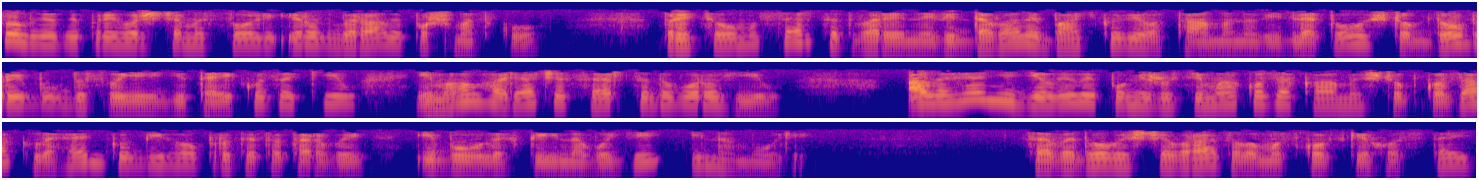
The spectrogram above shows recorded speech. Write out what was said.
солили пригорщами солі і розбирали по шматку. При цьому серце тварини віддавали батькові отаманові для того, щоб добрий був до своїх дітей козаків і мав гаряче серце до ворогів, а легені ділили поміж усіма козаками, щоб козак легенько бігав проти татарви і був легкий на воді і на морі. Це видовище вразило московських гостей,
